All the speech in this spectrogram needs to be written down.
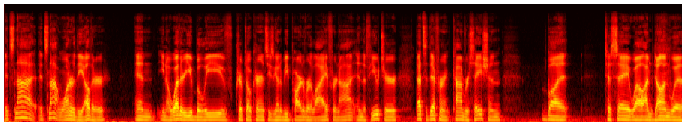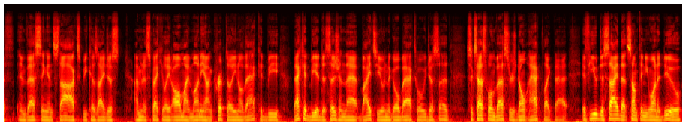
it's not it's not one or the other. And you know whether you believe cryptocurrency is going to be part of our life or not in the future that's a different conversation. But to say well i'm done with investing in stocks because i just i'm going to speculate all my money on crypto you know that could be that could be a decision that bites you. And to go back to what we just said successful investors don't act like that. If you decide that's something you want to do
